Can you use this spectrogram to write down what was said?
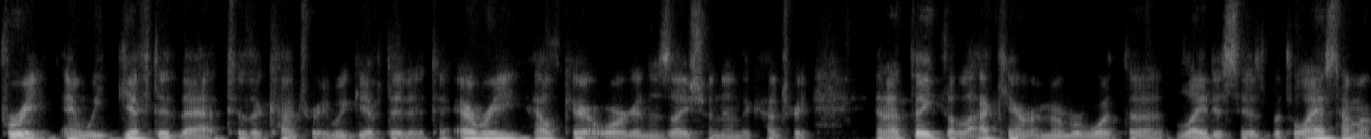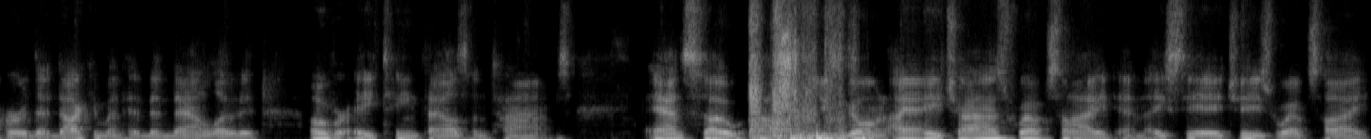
free. And we gifted that to the country. We gifted it to every healthcare organization in the country. And I think the, I can't remember what the latest is, but the last time I heard that document had been downloaded over 18,000 times. And so um, you can go on IHI's website and ACHE's website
